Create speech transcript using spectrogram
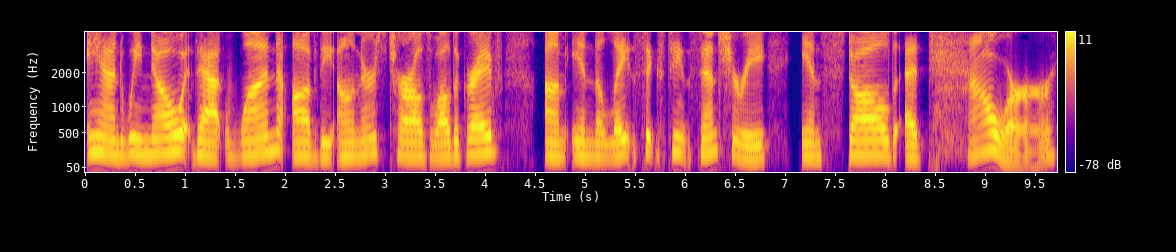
And we know that one of the owners, Charles Waldegrave, um, in the late 16th century, installed a tower.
